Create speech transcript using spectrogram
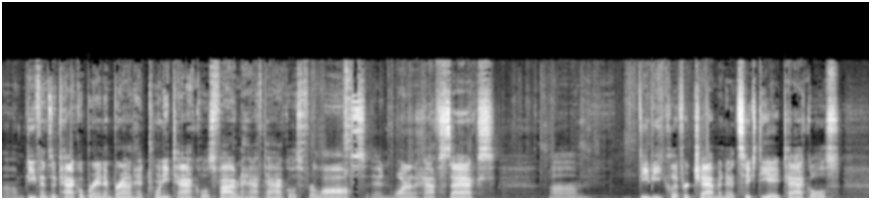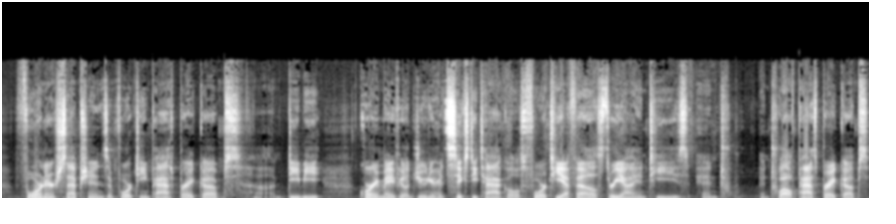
Um, defensive tackle Brandon Brown had 20 tackles, five and a half tackles for loss, and one and a half sacks. Um, DB Clifford Chapman had 68 tackles, four interceptions, and 14 pass breakups. Uh, DB Corey Mayfield Jr. had 60 tackles, four TFLs, three INTs, and tw- and 12 pass breakups.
